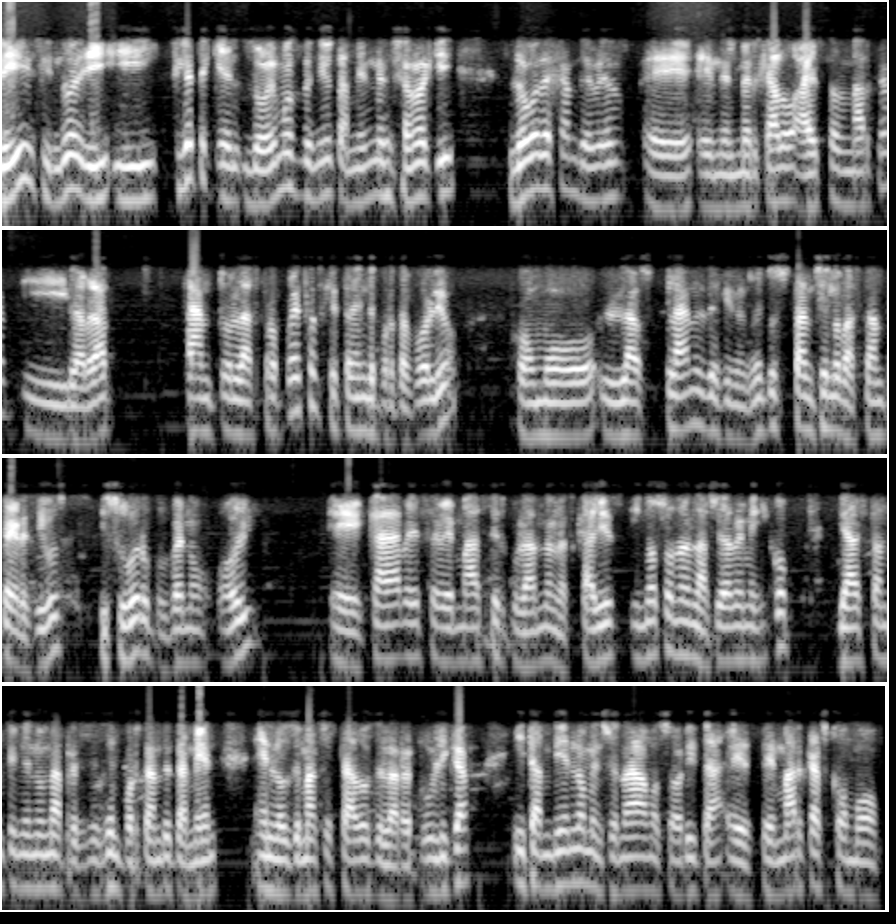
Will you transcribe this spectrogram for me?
Sí, sin duda. Y, fíjate que lo hemos venido también mencionando aquí. Luego dejan de ver eh, en el mercado a estas marcas y la verdad, tanto las propuestas que traen de portafolio como los planes de financiamiento están siendo bastante agresivos. Y Subaru, pues bueno, hoy eh, cada vez se ve más circulando en las calles y no solo en la Ciudad de México, ya están teniendo una presencia importante también en los demás estados de la República. Y también lo mencionábamos ahorita, este, marcas como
